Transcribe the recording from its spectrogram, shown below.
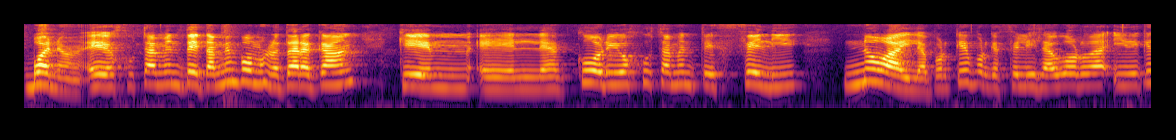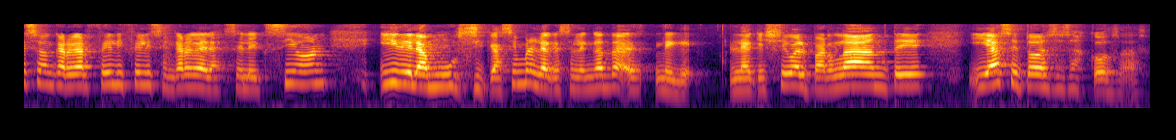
Bueno, eh, justamente también podemos notar acá que mm, en la coreo justamente Feli no baila. ¿Por qué? Porque Feli es la gorda. ¿Y de qué se va a encargar Feli? Feli se encarga de la selección y de la música. Siempre es la que se le encanta, es la que, lleva el parlante y hace todas esas cosas.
